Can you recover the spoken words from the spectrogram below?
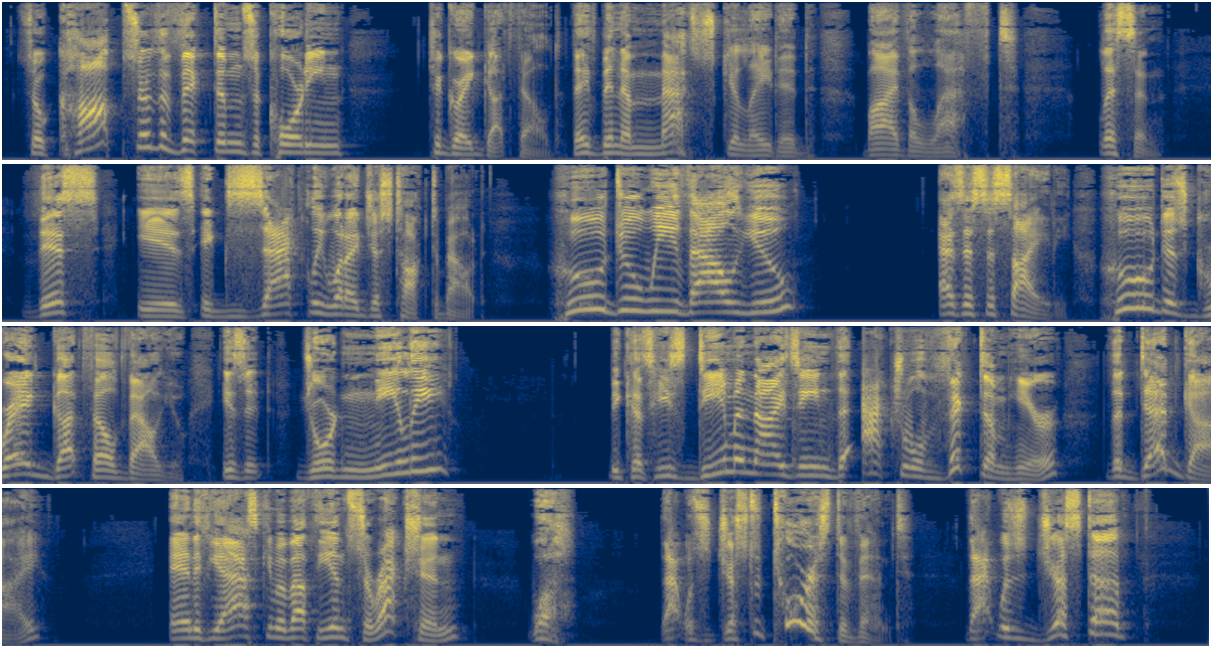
So cops are the victims, according to Greg Gutfeld. They've been emasculated by the left. Listen, this is exactly what I just talked about. Who do we value as a society? Who does Greg Gutfeld value? Is it Jordan Neely? Because he's demonizing the actual victim here, the dead guy. And if you ask him about the insurrection, well, that was just a tourist event. That was just a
